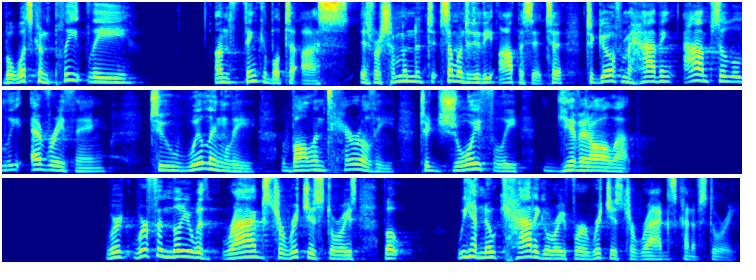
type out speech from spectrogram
But what's completely unthinkable to us is for someone to, someone to do the opposite, to, to go from having absolutely everything to willingly, voluntarily, to joyfully give it all up. We're, we're familiar with rags to riches stories, but we have no category for a riches to rags kind of story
